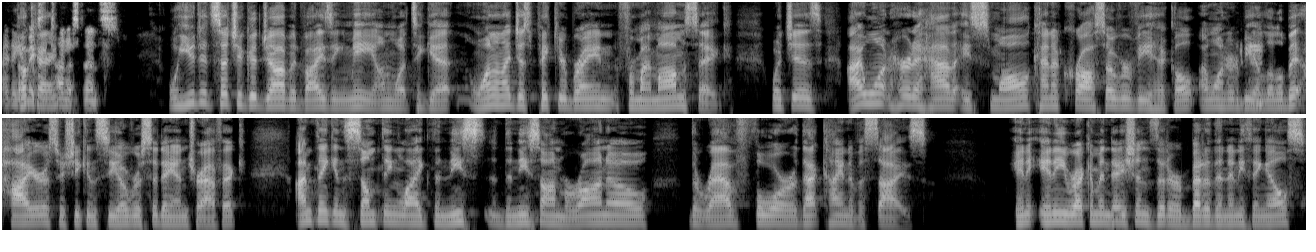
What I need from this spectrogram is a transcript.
I think it makes a ton of sense. Well, you did such a good job advising me on what to get. Why don't I just pick your brain for my mom's sake? Which is, I want her to have a small kind of crossover vehicle. I want her to be a Mhm. little bit higher so she can see over sedan traffic. I'm thinking something like the Nis- the Nissan Murano, the Rav Four, that kind of a size. Any any recommendations that are better than anything else?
